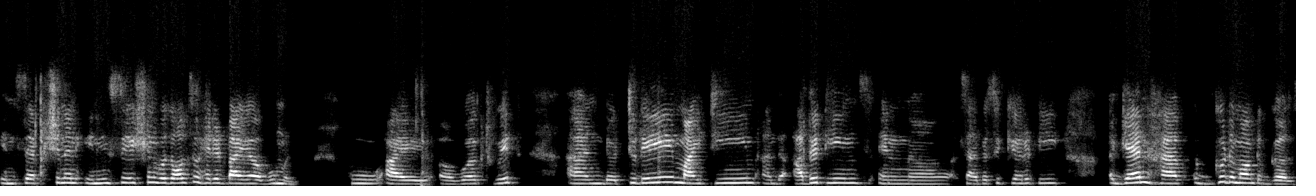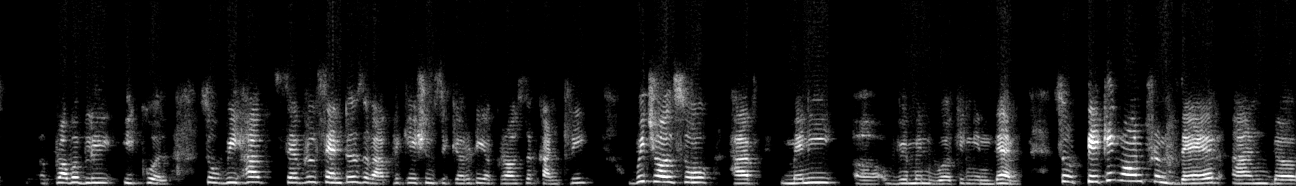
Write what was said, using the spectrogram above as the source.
inception and initiation was also headed by a woman who I uh, worked with. And uh, today, my team and the other teams in uh, cybersecurity again have a good amount of girls, uh, probably equal. So we have several centers of application security across the country, which also have many uh, women working in them. So taking on from there and uh,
